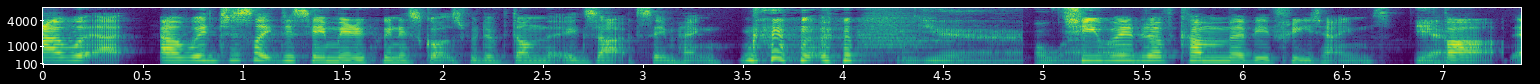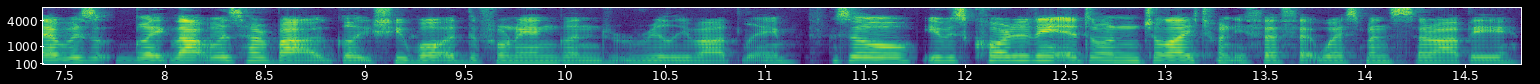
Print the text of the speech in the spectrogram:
I would I would just like to say Mary Queen of Scots would have done the exact same thing. yeah. Oh, wow. She would have come maybe three times. Yeah. But it was like that was her bag. Like she wanted the throne of England really badly. So he was coronated on July 25th at Westminster Abbey.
